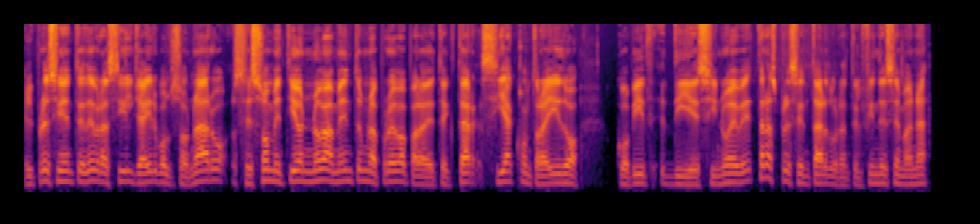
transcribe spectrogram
el presidente de Brasil, Jair Bolsonaro, se sometió nuevamente a una prueba para detectar si ha contraído COVID-19 tras presentar durante el fin de semana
